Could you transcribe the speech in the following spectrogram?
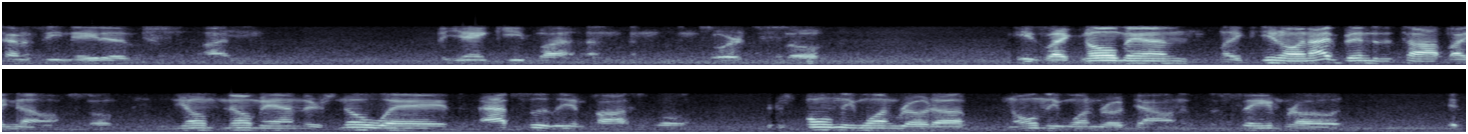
Tennessee native. I'm a Yankee, but and, and, and sorts. So he's like, no, man. Like you know, and I've been to the top. I know. So you know, no, man. There's no way. It's absolutely impossible. There's only one road up and only one road down. It's the same road. It's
